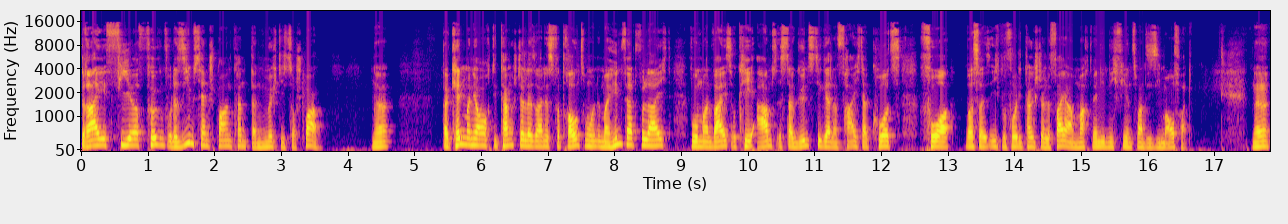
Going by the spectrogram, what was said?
3, 4, 5 oder 7 Cent sparen kann, dann möchte ich es doch sparen. Ne? Da kennt man ja auch die Tankstelle seines Vertrauens, wo man immer hinfährt vielleicht, wo man weiß, okay, abends ist da günstiger, dann fahre ich da kurz vor, was weiß ich, bevor die Tankstelle Feierabend macht, wenn die nicht 24-7 aufhat. Ne?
